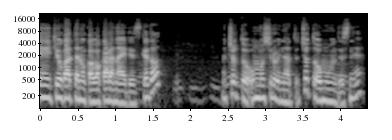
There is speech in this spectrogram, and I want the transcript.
影響があったのかわからないですけど、ちょっと面白いなとちょっと思うんですね。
